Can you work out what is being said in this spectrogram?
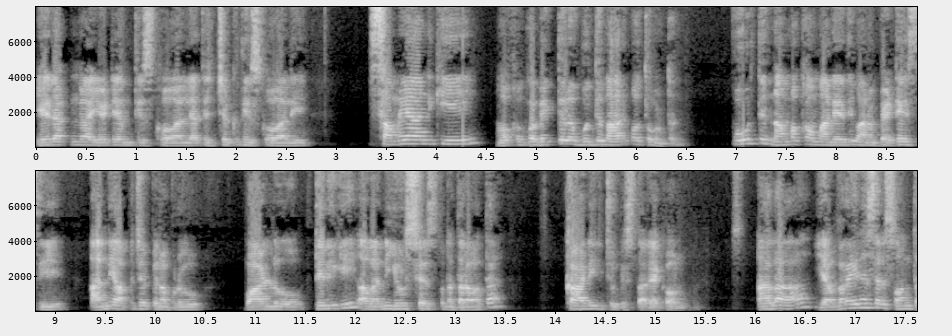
ఏ రకంగా ఏటీఎం తీసుకోవాలి లేకపోతే చెక్ తీసుకోవాలి. సమయానికి ఒక్కొక్క వ్యక్తిలో బుద్ధి మారిపోతూ ఉంటుంది. పూర్తి నమ్మకం అనేది మనం పెట్టేసి అన్ని అప్పచెప్పినప్పుడు వాళ్ళు తిరిగి అవన్నీ యూజ్ చేసుకున్న తర్వాత ఖాళీ చూపిస్తారు అకౌంట్ అలా ఎవరైనా సరే సొంత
